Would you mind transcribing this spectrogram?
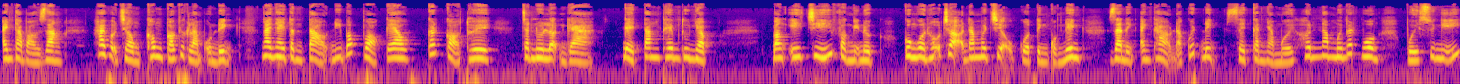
Anh Thảo bảo rằng hai vợ chồng không có việc làm ổn định, ngày ngày tần tảo đi bóc vỏ keo, cắt cỏ thuê, chăn nuôi lợn gà để tăng thêm thu nhập Bằng ý chí và nghị lực, cùng nguồn hỗ trợ 50 triệu của tỉnh Quảng Ninh, gia đình anh Thảo đã quyết định xây căn nhà mới hơn 50 mét vuông với suy nghĩ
